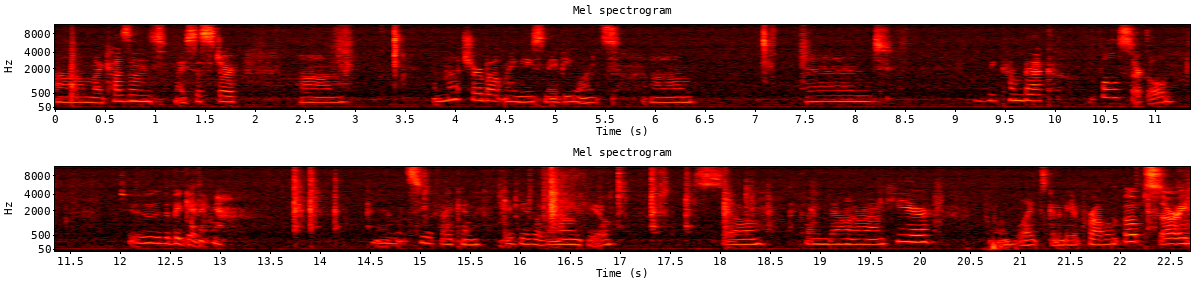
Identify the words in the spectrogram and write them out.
um, my cousins, my sister. Um, I'm not sure about my niece, maybe once. Um, and we come back full circle to the beginning. And let's see if I can give you the long view. So come down around here. Oh, light's going to be a problem. Oops, sorry,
